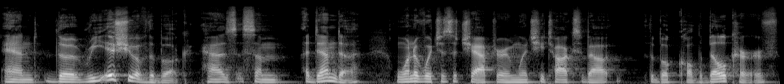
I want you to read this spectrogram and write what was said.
And the reissue of the book has some addenda, one of which is a chapter in which he talks about the book called The Bell Curve,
